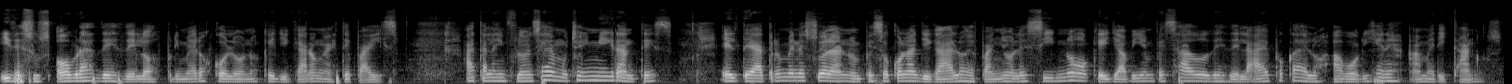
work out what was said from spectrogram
y de sus obras desde los primeros colonos que llegaron a este país. Hasta la influencia de muchos inmigrantes, el teatro en Venezuela no empezó con la llegada de los españoles, sino que ya había empezado desde la época de los aborígenes americanos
